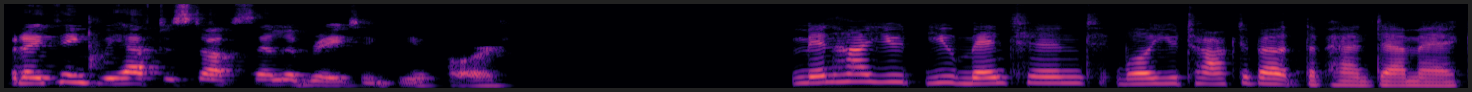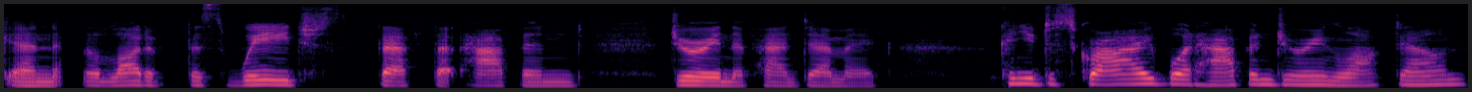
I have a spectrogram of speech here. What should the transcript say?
but I think we have to stop celebrating the accord. Minh-Ha, you, you mentioned, well, you talked about the pandemic and a lot of this wage theft that happened during the pandemic. Can you describe what happened during lockdown?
